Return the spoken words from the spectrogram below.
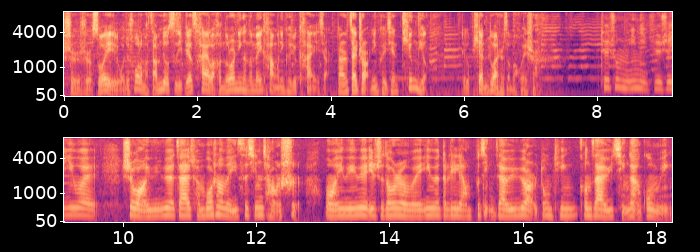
是是是，所以我就说了嘛，咱们就自己别猜了。很多人您可能没看过，您可以去看一下。但是在这儿，您可以先听听这个片段是怎么回事。推出迷你剧是因为是网易云音乐在传播上的一次新尝试。网易云音乐一直都认为，音乐的力量不仅在于悦耳动听，更在于情感共鸣。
